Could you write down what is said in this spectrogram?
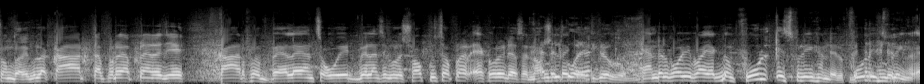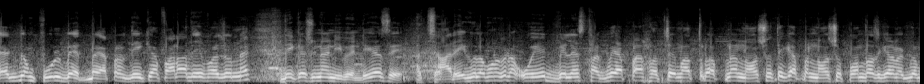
সুন্দর। এগুলো কাঠ তারপরে আপনার এই যে কার ব্যালেন্স ওয়েট ব্যালেন্স এগুলো সব কিছু আপনার অ্যাকুরেট আছে quality কীরকম? হ্যান্ডেল করি ভাই একদম full spring handle full spring একদম ফুল ভাই আপনার দেখা পারা দেওয়ার জন্য দেখে শুনে নিবেন ঠিক আছে? আচ্ছা। আর এগুলো মনে করেন ওয়েট ব্যালেন্স থাকবে আপনার হচ্ছে মাত্র আপনার থেকে আপনার নশো পঞ্চাশ গ্রাম একদম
